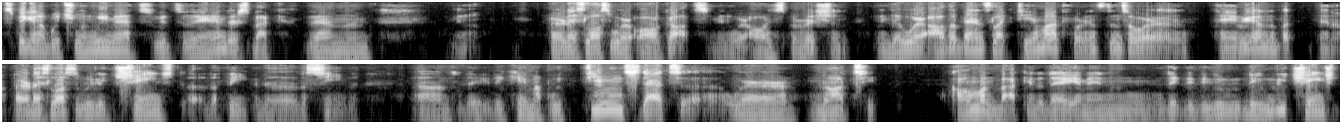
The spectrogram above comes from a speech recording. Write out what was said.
speaking of which, when we met with the Anders back then, and you know, Paradise Lost were our gods. I mean, were our inspiration. I mean, there were other bands like Tiamat, for instance, or uh, but you know, Paradise Lost really changed uh, the thing, the the scene and they, they came up with tunes that uh, were not common back in the day. I mean, they, they, they, really changed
